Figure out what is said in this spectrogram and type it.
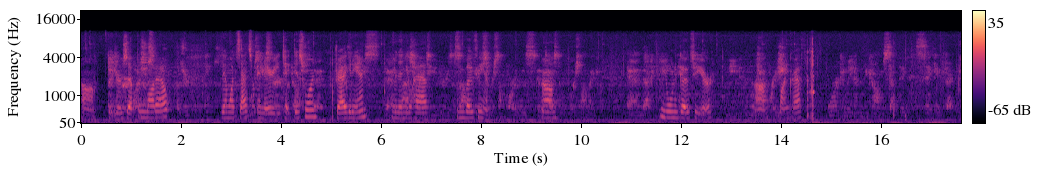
um, get your Zeppelin mod out. Then once that's in there, you take this one, drag it in, and then you'll have them both in. Um, you want to go to your um, Minecraft. or it can lead him to become septic, sick, infected,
